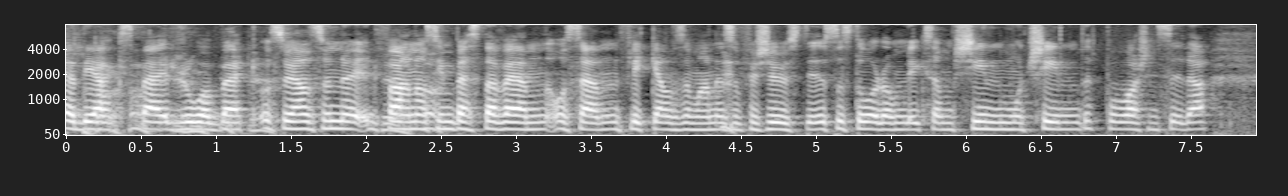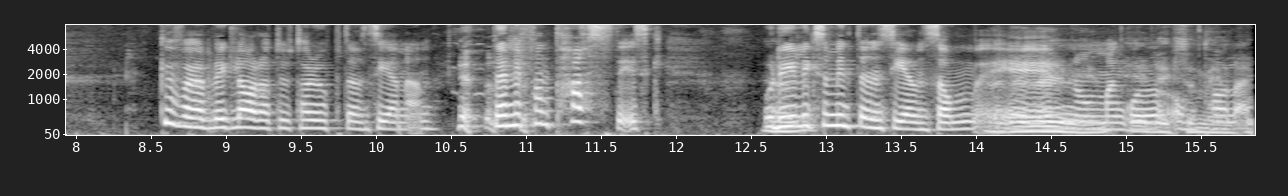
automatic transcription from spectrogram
Eddie Axberg, Robert och så är han så nöjd för han har sin bästa vän och sen flickan som han är så förtjust i och så står de liksom kind mot kind på varsin sida. Gud vad jag blir glad att du tar upp den scenen. Den är fantastisk. Och det är liksom inte en scen som är någon man går och liksom omtalar.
